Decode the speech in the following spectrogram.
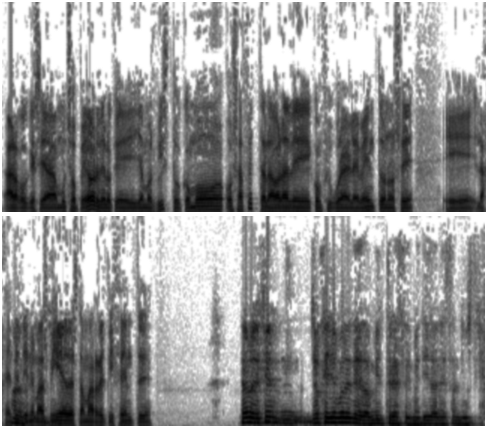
algo que sea mucho peor de lo que ya hemos visto. ¿Cómo os afecta a la hora de configurar el evento? No sé, eh, la gente tiene más miedo, está más reticente. Claro, es que yo que llevo desde 2013 metido en esta industria.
